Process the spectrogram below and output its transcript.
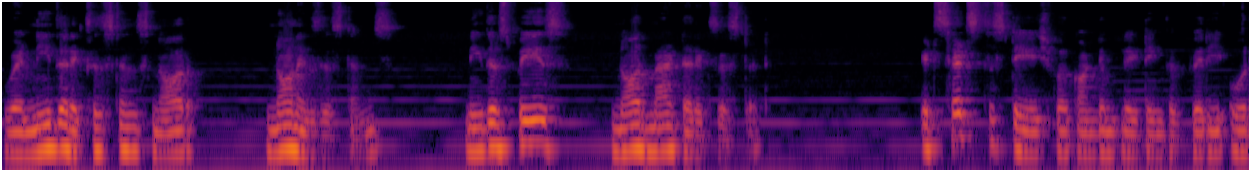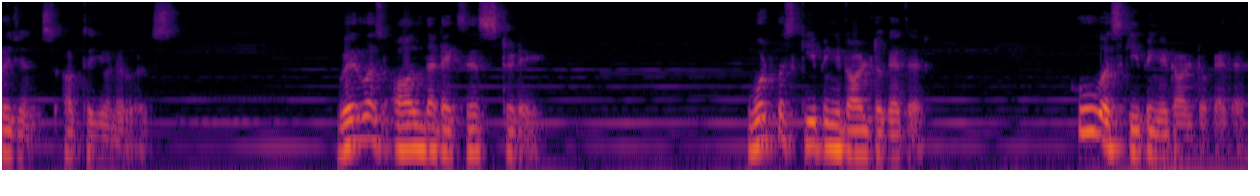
where neither existence nor non existence, neither space nor matter existed. It sets the stage for contemplating the very origins of the universe. Where was all that exists today? What was keeping it all together? Who was keeping it all together?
